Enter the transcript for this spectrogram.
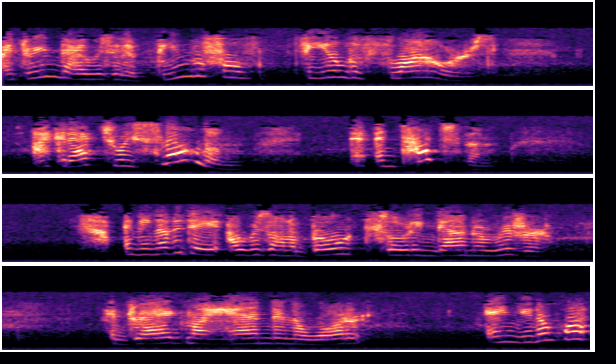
I dreamed I was in a beautiful field of flowers. I could actually smell them and touch them. And another day, I was on a boat floating down a river. I dragged my hand in the water, and you know what?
